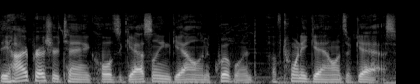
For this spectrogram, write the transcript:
The high-pressure tank holds a gasoline gallon equivalent of 20 gallons of gas,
